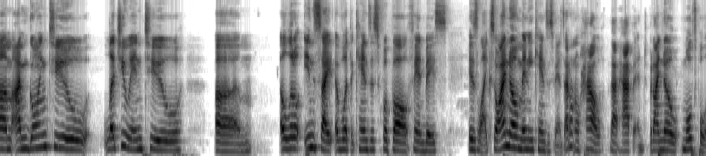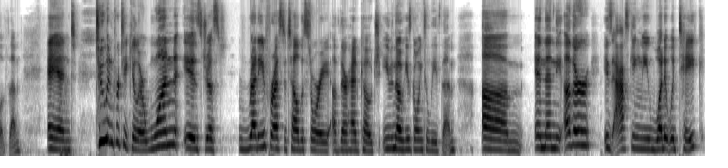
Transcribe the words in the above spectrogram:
Um I'm going to let you into um a little insight of what the Kansas football fan base is like. So I know many Kansas fans. I don't know how that happened, but I know multiple of them. And two in particular, one is just ready for us to tell the story of their head coach even though he's going to leave them. Um and then the other is asking me what it would take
